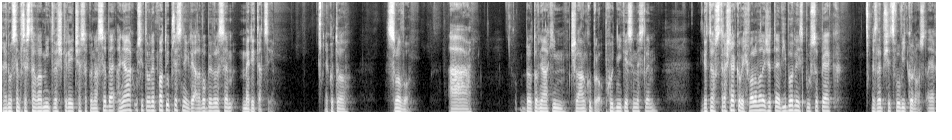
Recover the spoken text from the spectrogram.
Najednou jsem přestával mít veškerý čas jako na sebe a nějak už si to nepamatuju přesně kde, ale objevil jsem meditaci. Jako to slovo. A bylo to v nějakým článku pro obchodníky, si myslím, kde to strašně jako vychvalovali, že to je výborný způsob, jak zlepšit svou výkonnost a jak,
